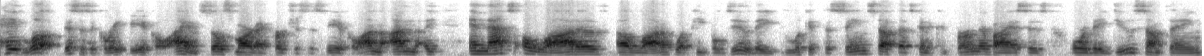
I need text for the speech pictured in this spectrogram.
hey, look, this is a great vehicle. I am so smart. I purchased this vehicle. I'm I'm and that's a lot of a lot of what people do. They look at the same stuff that's going to confirm their biases, or they do something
